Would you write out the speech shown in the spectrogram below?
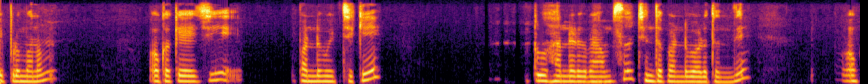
ఇప్పుడు మనం ఒక కేజీ పండు మిర్చికి టూ హండ్రెడ్ గ్రామ్స్ చింతపండు పడుతుంది. ఒక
